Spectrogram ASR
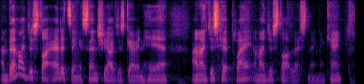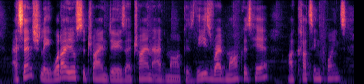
And then I just start editing. Essentially, I just go in here and I just hit play and I just start listening, okay? Essentially, what I also try and do is I try and add markers. These red markers here are cutting points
